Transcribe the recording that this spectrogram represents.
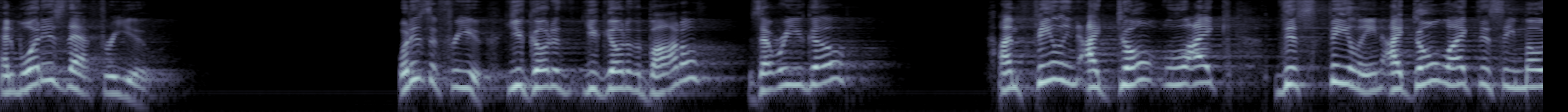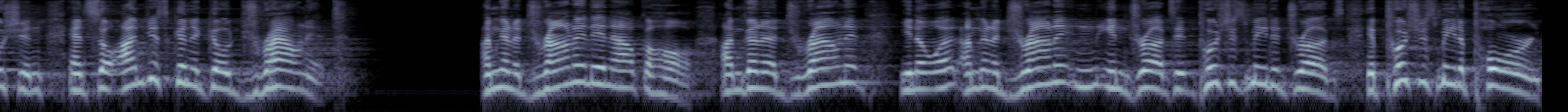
And what is that for you? What is it for you? You go to you go to the bottle? Is that where you go? I'm feeling I don't like this feeling. I don't like this emotion, and so I'm just going to go drown it. I'm going to drown it in alcohol. I'm going to drown it, you know what? I'm going to drown it in, in, drugs. It pushes me to drugs. It pushes me to porn.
